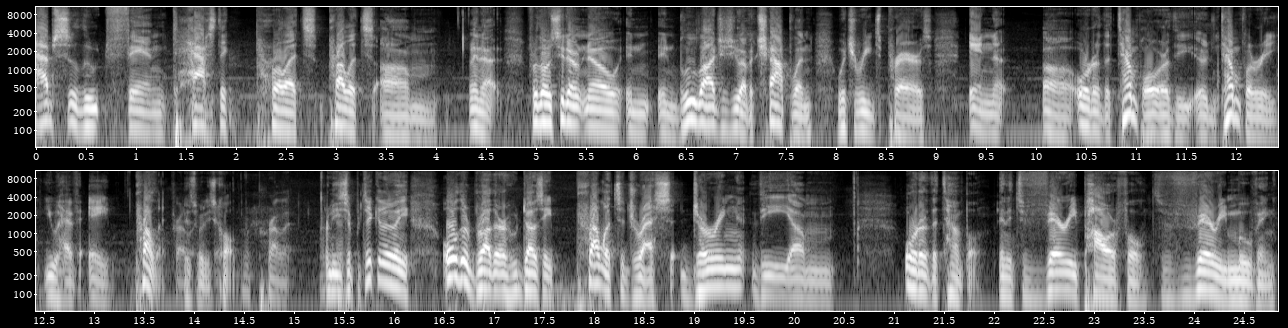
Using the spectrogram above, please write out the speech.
absolute fantastic prelates prelates. Um, and uh, for those who don't know, in in Blue Lodges you have a chaplain which reads prayers. In uh, Order of the Temple or the uh, Templary, you have a prelate, is what he's called. Prelate. And he's a particularly older brother who does a prelate's address during the um, Order of the Temple. And it's very powerful. It's very moving,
